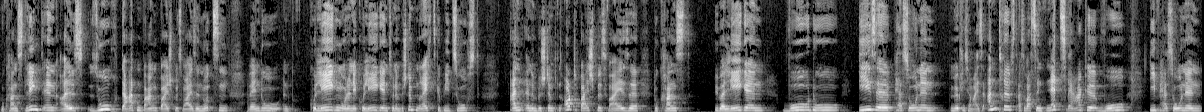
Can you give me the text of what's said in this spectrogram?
Du kannst LinkedIn als Suchdatenbank beispielsweise nutzen, wenn du einen Kollegen oder eine Kollegin zu einem bestimmten Rechtsgebiet suchst, an einem bestimmten Ort beispielsweise. Du kannst überlegen, wo du diese Personen möglicherweise antriffst. Also was sind Netzwerke, wo die Personen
